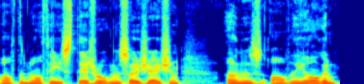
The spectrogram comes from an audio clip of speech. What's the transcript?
of the North East Theatre Organ Association, owners of the organ.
